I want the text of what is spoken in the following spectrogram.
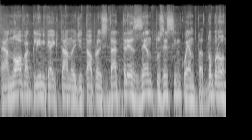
A nova clínica aí que tá no edital para licitar 350. Dobrou.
